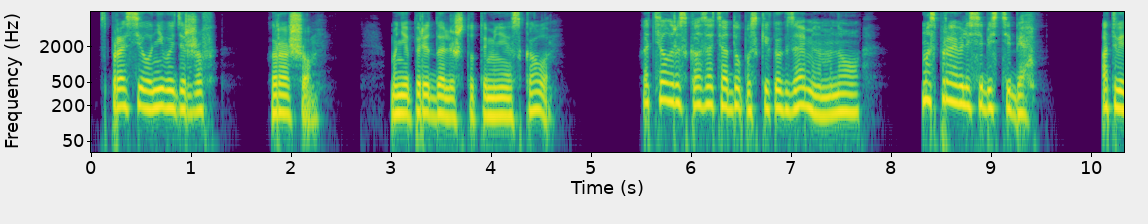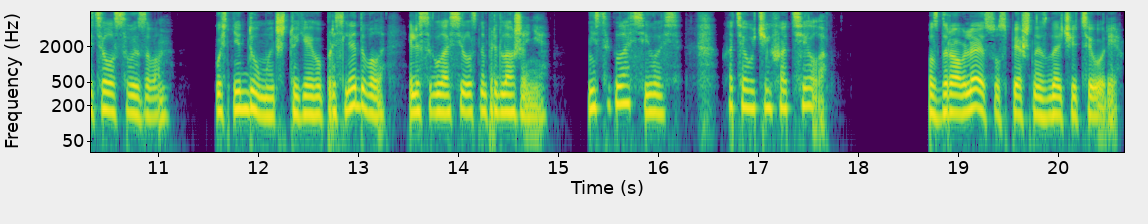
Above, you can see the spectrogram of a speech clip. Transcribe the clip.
— спросила, не выдержав. «Хорошо. Мне передали, что ты меня искала». Хотела рассказать о допуске к экзаменам, но мы справились и без тебя», — ответила с вызовом. Пусть не думает, что я его преследовала или согласилась на предложение. Не согласилась, хотя очень хотела. «Поздравляю с успешной сдачей теории»,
